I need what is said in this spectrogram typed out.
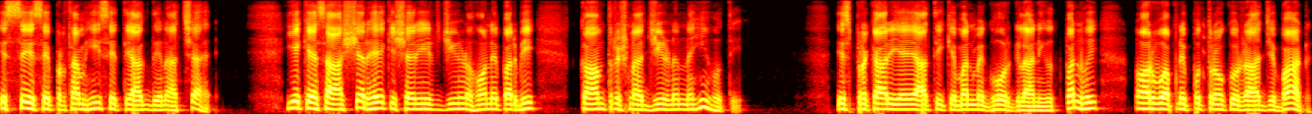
इससे इसे प्रथम ही से त्याग देना अच्छा है। ये कैसा आश्चर्य है कि शरीर जीर्ण होने पर भी काम तृष्णा जीर्ण नहीं होती। इस प्रकार ययाति के मन में घोर ग्लानी उत्पन्न हुई और वो अपने पुत्रों को राज्य बांट,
